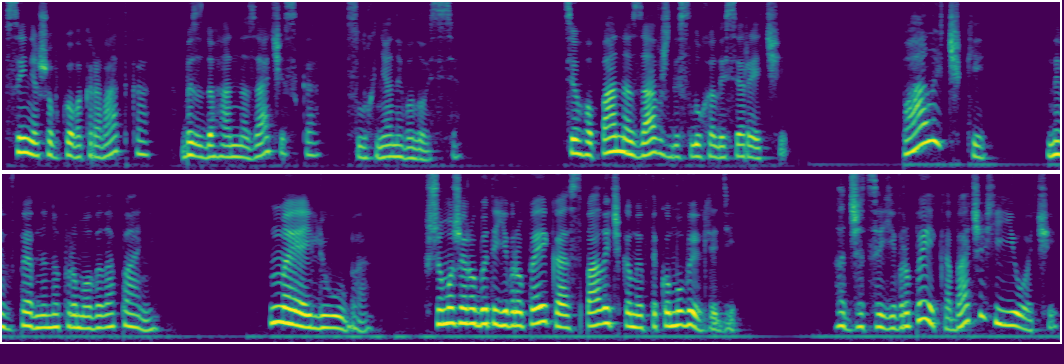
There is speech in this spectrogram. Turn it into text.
синя шовкова краватка, бездоганна зачіска, слухняне волосся. Цього пана завжди слухалися речі. Палички? невпевнено промовила пані. Мей, Люба, що може робити європейка з паличками в такому вигляді? Адже це європейка, бачиш її очі?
